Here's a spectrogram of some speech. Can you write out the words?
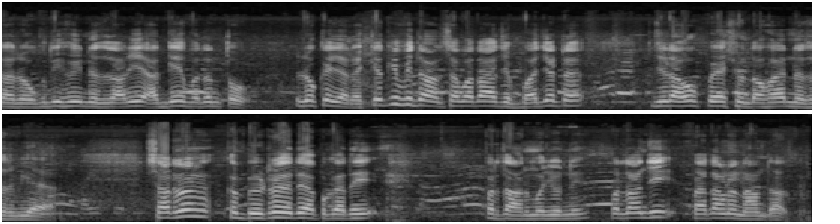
ਤਾਂ ਰੋਕਦੀ ਹੋਈ ਨਜ਼ਰ ਆ ਰਹੀ ਹੈ ਅੱਗੇ ਵਧਣ ਤੋਂ ਰੋਕਿਆ ਜਾ ਰਿਹਾ, ਕਿਉਂਕਿ ਵਿਧਾਨ ਸਭਾ ਦਾ ਅੱਜ ਬਜਟ ਜਿਹੜਾ ਉਹ ਪੇਸ਼ ਹੁੰਦਾ ਹੋਇਆ ਨਜ਼ਰ ਵੀ ਆਇਆ। ਸਾਡੇ ਨਾਲ ਕੰਪਿਊਟਰ ਅਧਿਆਪਕਾਂ ਦੇ ਪ੍ਰਧਾਨ ਮੌਜੂਦ ਨੇ। ਪ੍ਰਧਾਨ ਜੀ ਮੈਂ ਤਾਂ ਆਪਣਾ ਨਾਮ ਦੱਸ ਦਿਓ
